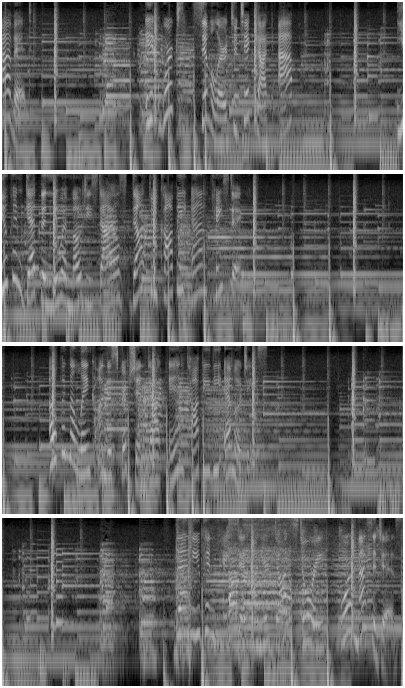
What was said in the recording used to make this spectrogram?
Have it. It works similar to TikTok app. You can get the new emoji styles done through copy and pasting. Open the link on description and copy the emojis. Then you can paste it on your dot story or messages.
